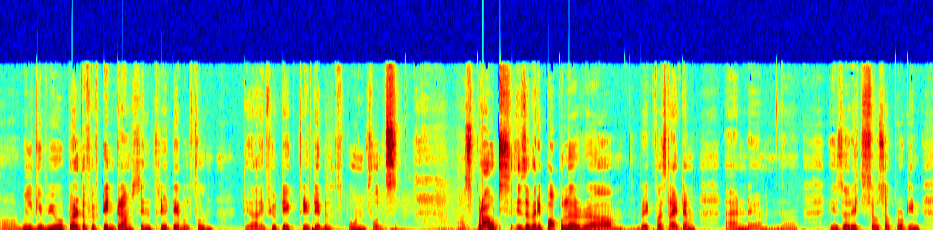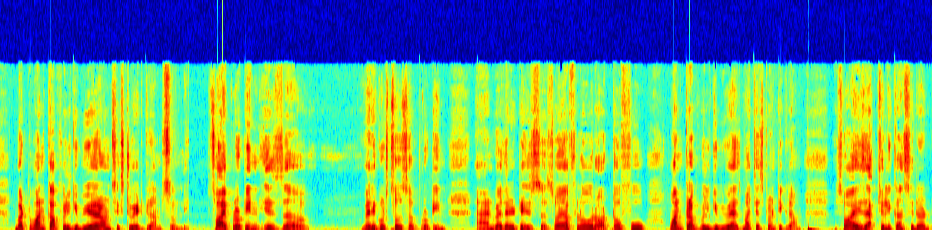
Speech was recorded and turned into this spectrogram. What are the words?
uh, will give you 12 to 15 grams in 3 tablespoon uh, if you take 3 tablespoonfuls sprouts is a very popular um, breakfast item and um, uh, is a rich source of protein but one cup will give you around 6 to 8 grams only. Soy protein is a very good source of protein and whether it is uh, soya flour or tofu one cup will give you as much as 20 gram. Soy is actually considered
